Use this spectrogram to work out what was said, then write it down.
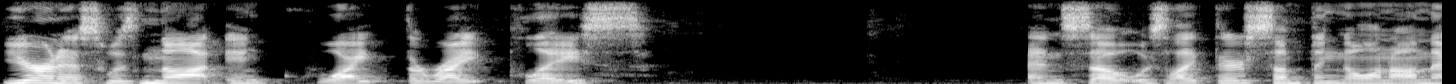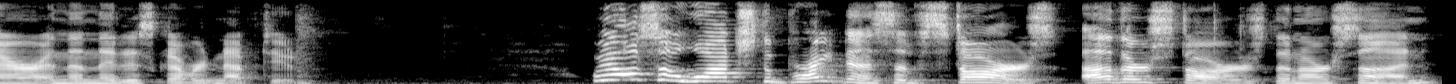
Uranus was not in quite the right place. And so it was like there's something going on there and then they discovered Neptune. We also watch the brightness of stars, other stars than our sun,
